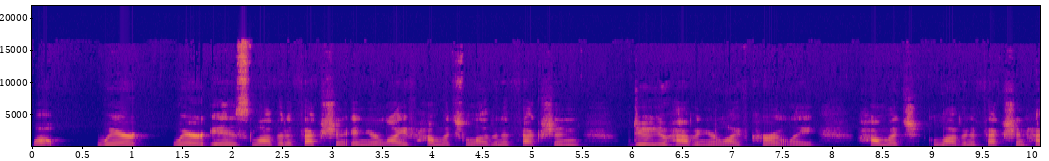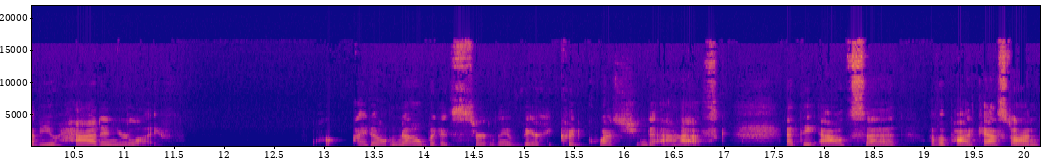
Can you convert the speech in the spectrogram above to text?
well, where where is love and affection in your life? How much love and affection do you have in your life currently? How much love and affection have you had in your life? Well, I don't know, but it's certainly a very good question to ask at the outset of a podcast on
